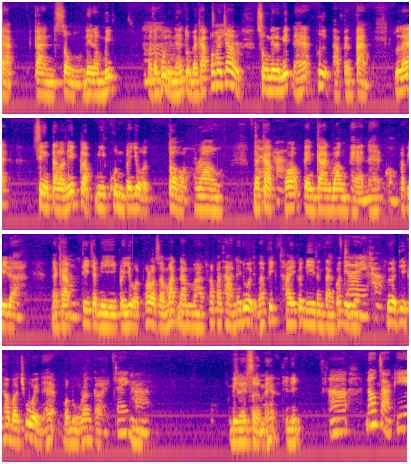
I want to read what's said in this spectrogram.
จากการส่งเนรมิต เราต้องพูดอย่างนั้นถูกไหมครับเพราะพระเจ้าทรงเนรมิตนะฮะพืชผักต่างๆ และสิ่งต่างๆเหล่านี้กลับมีคุณประโยชน์ต่อเรานะครับใช่ค่ะเพราะเป็นการวางแผนนะฮะของพระบิดานะครับค่ะที่จะมีประโยชน์เพราะเราสามารถนำมารับประทานได้ด้วยถูกไหมพริกไทยก็ดีต่างๆ ก็ดีใช่เนี่ยค่ะเพื่อที่เข้ามาช่วยนะฮะบำรุงร่างกายใช่ค่ะอืมมีอะไรเสริมไหมฮะทีนี้ อ่านอกจากที่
